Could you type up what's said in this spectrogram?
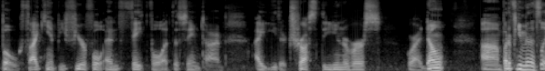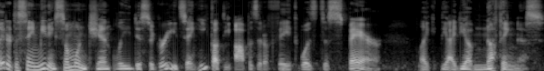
both. I can't be fearful and faithful at the same time. I either trust the universe or I don't. Um, but a few minutes later at the same meeting, someone gently disagreed, saying he thought the opposite of faith was despair, like the idea of nothingness.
